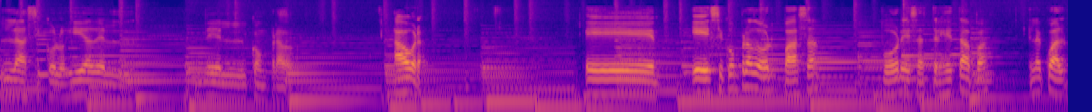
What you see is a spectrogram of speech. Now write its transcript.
la psicología del, comprador. Ahora, eh, ese comprador pasa por esas tres etapas en la cual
